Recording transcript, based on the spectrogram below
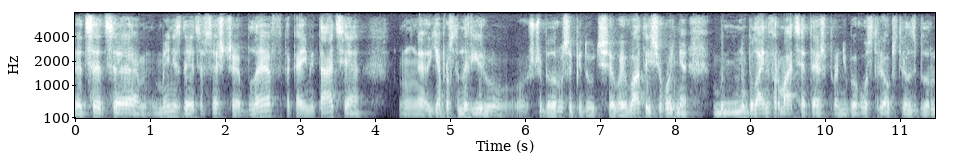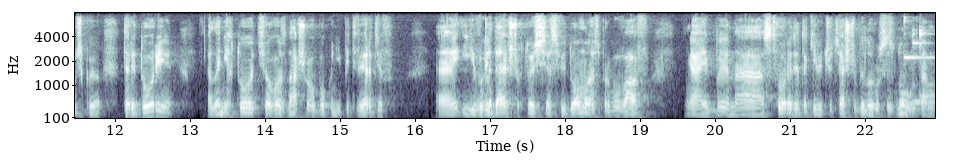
Е, Це це мені здається, все ще блеф, така імітація. Я просто не вірю, що білоруси підуть воювати. І сьогодні ну була інформація теж про ніби острі обстріли з білоруської території, але ніхто цього з нашого боку не підтвердив. І виглядає, що хтось свідомо спробував якби на створити такі відчуття, що білоруси знову там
